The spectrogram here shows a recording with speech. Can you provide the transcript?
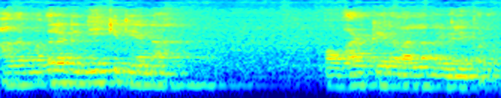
அதை முதல்ல நீ நீக்கிட்டீன்னா உன் வாழ்க்கையில வல்லமை வெளிப்படும்.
